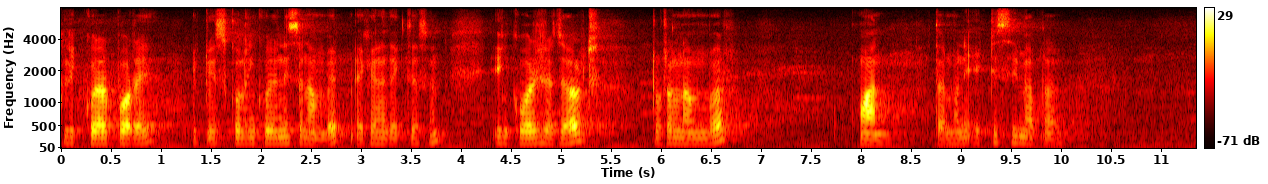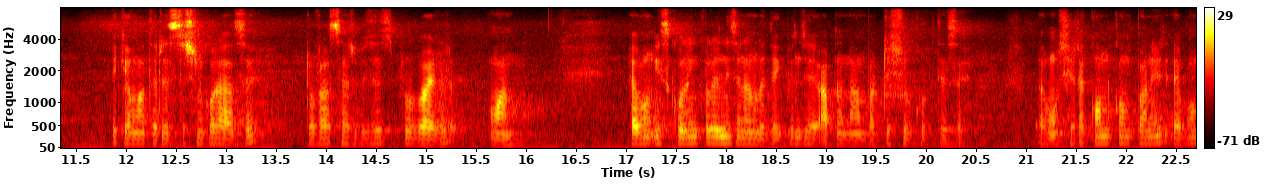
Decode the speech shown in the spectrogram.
ক্লিক করার পরে একটু স্ক্রলিং করে নিচে নামবেন এখানে দেখতেছেন inquiry result total number one তার মানে একটি সিম আপনার একামাতে রেজিস্ট্রেশন করা আছে টোটাল সার্ভিসেস প্রোভাইডার ওয়ান এবং স্ক্রলিং করে নিচে নামলে দেখবেন যে আপনার নাম্বারটি শো করতেছে, এবং সেটা কোন কোম্পানির এবং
